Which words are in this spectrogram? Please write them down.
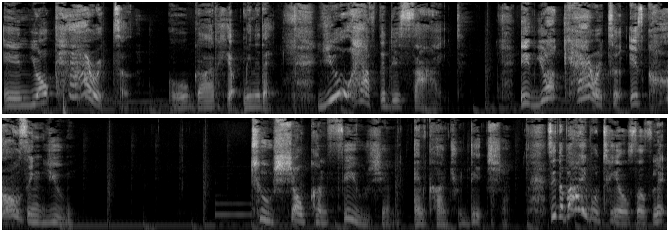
in your character. Oh, God, help me today. You have to decide if your character is causing you to show confusion and contradiction. See, the Bible tells us let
